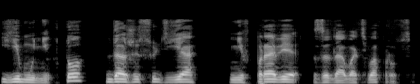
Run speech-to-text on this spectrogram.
ему никто, даже судья, не вправе задавать вопросы.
